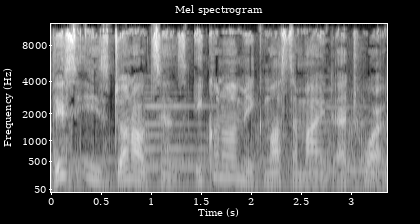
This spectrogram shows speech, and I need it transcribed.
This is Donaldson's economic mastermind at work.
